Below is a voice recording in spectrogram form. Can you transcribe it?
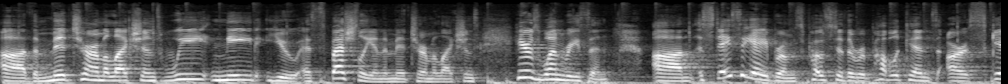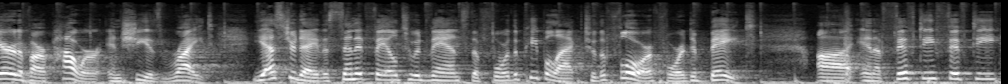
uh, the midterm elections. We need you, especially in the midterm elections. Here's one reason. Um, Stacey Abrams posted the Republicans are scared of our power, and she is right. Yesterday, the Senate failed to advance the For the People Act to the floor for a debate. Uh, in a 50 50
